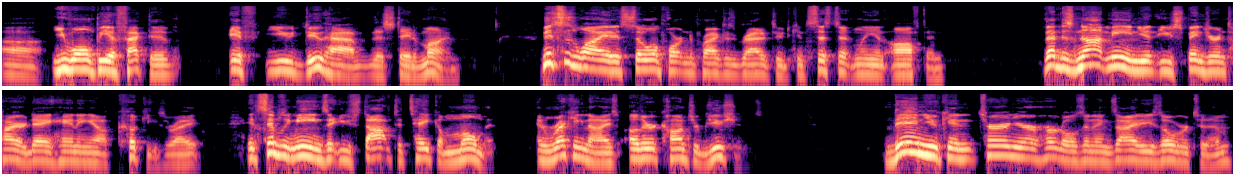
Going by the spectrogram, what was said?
uh, you won't be effective if you do have this state of mind. This is why it is so important to practice gratitude consistently and often. That does not mean you, you spend your entire day handing out cookies, right? It simply means that you stop to take a moment and recognize other contributions. Then you can turn your hurdles and anxieties over to them,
